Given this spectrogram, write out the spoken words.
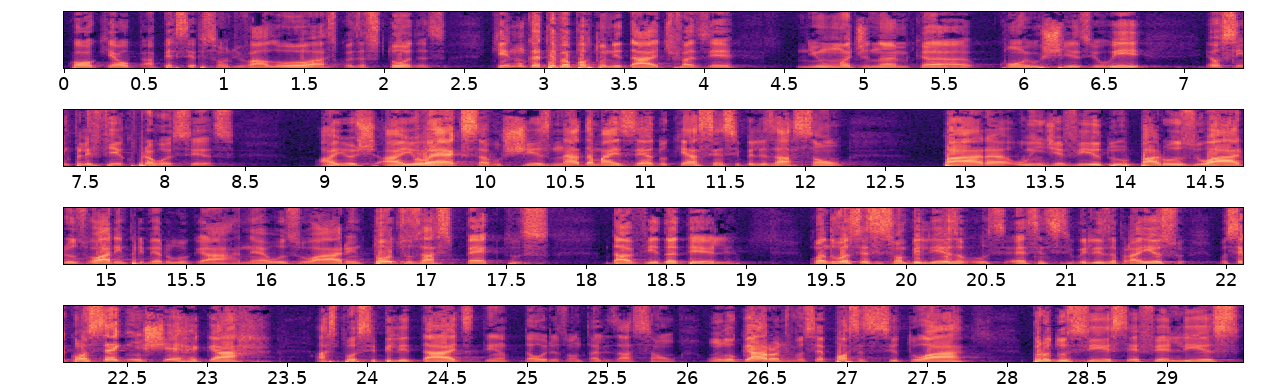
qual que é a percepção de valor, as coisas todas. Quem nunca teve a oportunidade de fazer nenhuma dinâmica com o X e o Y, eu simplifico para vocês. A UX, o X, nada mais é do que a sensibilização para o indivíduo, para o usuário, o usuário em primeiro lugar, né? o usuário em todos os aspectos da vida dele. Quando você se sensibiliza, é, sensibiliza para isso, você consegue enxergar as possibilidades dentro da horizontalização. Um lugar onde você possa se situar, produzir, ser feliz,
